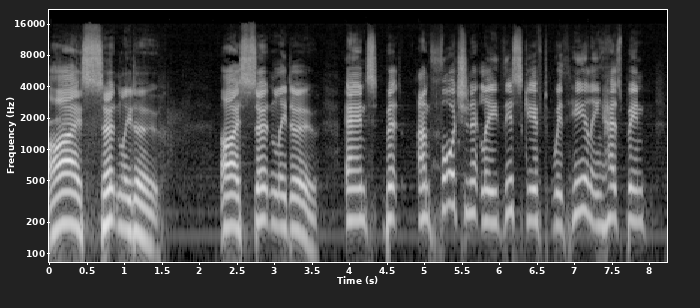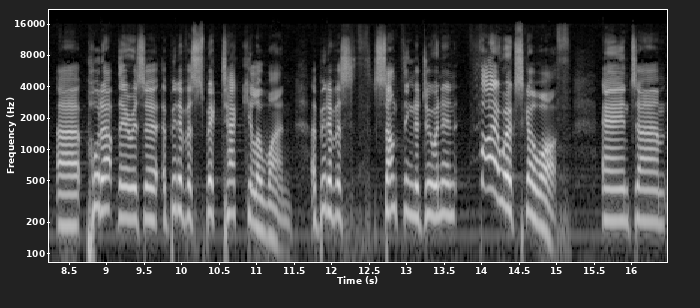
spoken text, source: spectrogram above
I certainly do. I certainly do. And but unfortunately, this gift with healing has been uh, put up there as a, a, bit of a spectacular one a bit of a something to do, and then fireworks go off, and um,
